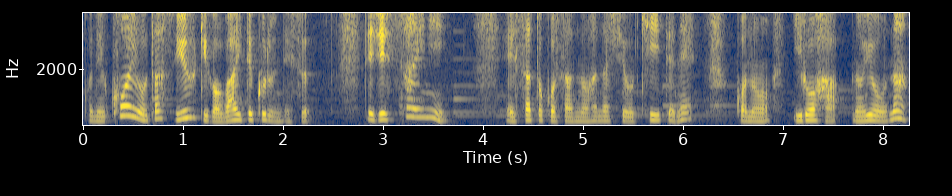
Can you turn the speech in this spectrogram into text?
これ、ね、声を出す勇気が湧いてくるんです。で実際にえ、里子さんの話を聞いてねこのいろはのような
